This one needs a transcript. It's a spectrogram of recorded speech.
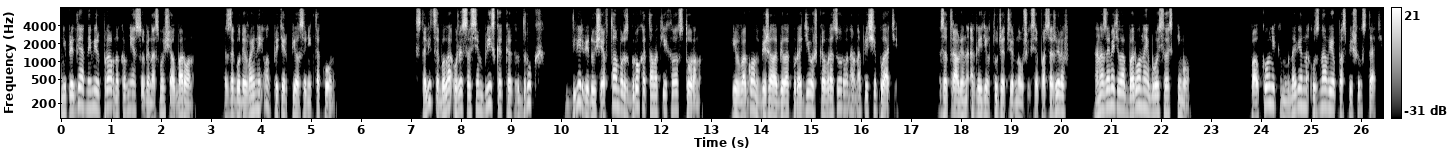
неприглядный мир правнуков не особенно смущал барона. За годы войны он претерпелся не к такому. Столица была уже совсем близко, как вдруг дверь, ведущая в тамбур, с грохотом отъехала в сторону, и в вагон вбежала белокурая девушка в разорванном на плече платье. Затравленно оглядев тут же отвернувшихся пассажиров, она заметила барона и бросилась к нему. Полковник, мгновенно узнав ее, поспешил встать.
